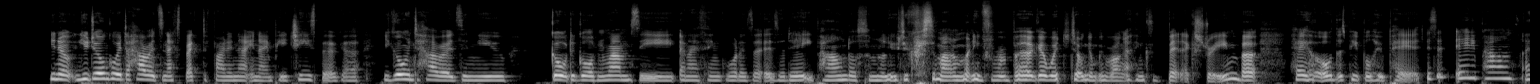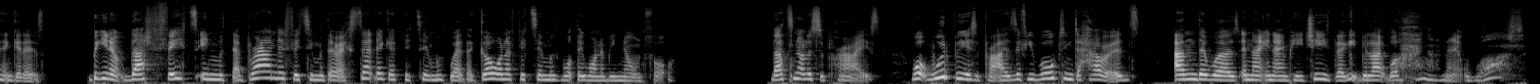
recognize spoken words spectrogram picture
You know, you don't go into Harrods and expect to find a 99p cheeseburger. You go into Harrods and you go to Gordon Ramsay, and I think, what is it? Is it £80 or some ludicrous amount of money for a burger? Which, don't get me wrong, I think is a bit extreme, but hey ho, there's people who pay it. Is it £80? I think it is. But you know, that fits in with their brand, it fits in with their aesthetic, it fits in with where they're going, it fits in with what they want to be known for. That's not a surprise. What would be a surprise if you walked into Harrods and there was a 99p cheeseburger, you'd be like, well, hang on a minute, what?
